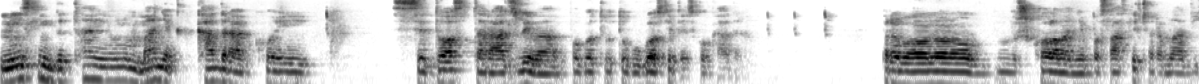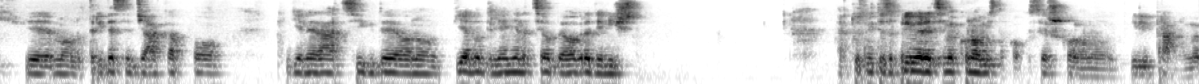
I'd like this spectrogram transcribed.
mislim da taj ono manjak kadra koji se dosta razliva, pogotovo tog ugostiteljskog kadra. Prvo, ono, školovanje poslastičara mladih je, ono, 30 đaka po generaciji gde, ono, jedno deljenje na ceo Beograd je ništa. Eto, uzmite za primjer, recimo, ekonomista, koliko se škola, ono, ili pravno, ima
